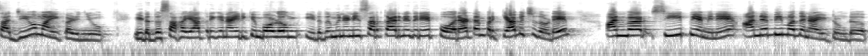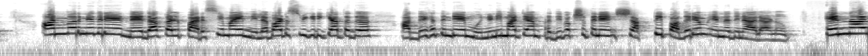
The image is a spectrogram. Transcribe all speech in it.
സജീവമായി കഴിഞ്ഞു. ഇടതു സഹയാത്രികനായിരിക്കുമ്പോഴും ഇടതുമുന്നണി സർക്കാരിനെതിരെ പോരാട്ടം പ്രഖ്യാപിച്ചതോടെ അൻവർ സി പി എമ്മിനെ അനഭിമതനായിട്ടുണ്ട്. അൻവറിനെതിരെ നേതാക്കൾ പരസ്യമായി നിലപാട് സ്വീകരിക്കാത്തത് അദ്ദേഹത്തിന്റെ മുന്നണി മാറ്റാൻ പ്രതിപക്ഷത്തിന് ശക്തി പകരും എന്നതിനാലാണ്. എന്നാൽ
